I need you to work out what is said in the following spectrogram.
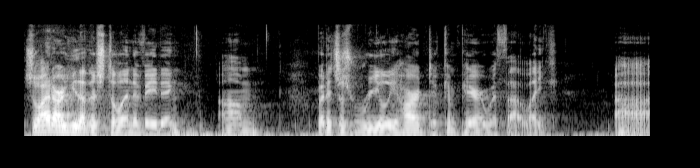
So I'd argue that they're still innovating, um, but it's just really hard to compare with that like uh,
